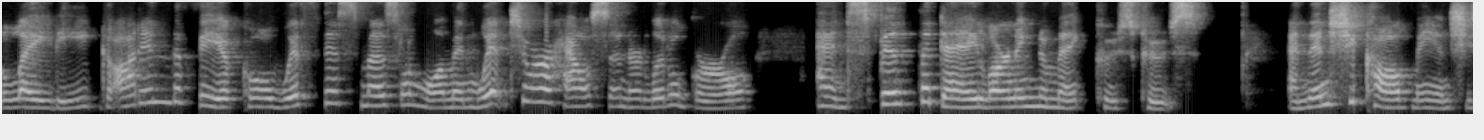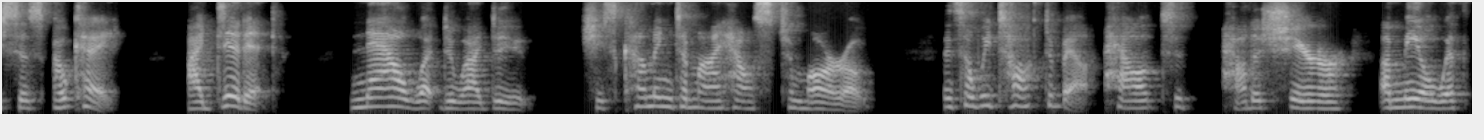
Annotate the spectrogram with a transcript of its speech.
lady got in the vehicle with this Muslim woman, went to her house and her little girl, and spent the day learning to make couscous. And then she called me and she says, Okay, I did it. Now what do I do? She's coming to my house tomorrow. And so we talked about how to how to share a meal with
